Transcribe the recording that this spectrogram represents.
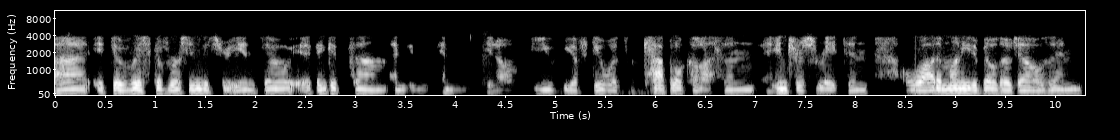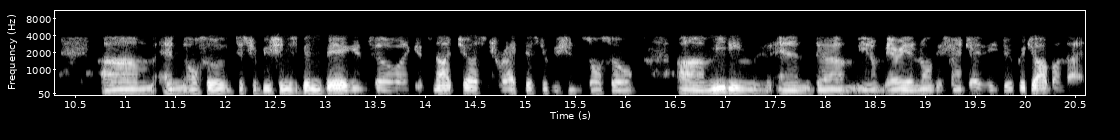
uh, it's a risk averse industry, and so I think it's um, and, and you know you you have to deal with capital costs and interest rates and a lot of money to build hotels and um, and also distribution has been big, and so like it's not just direct distribution; it's also uh, meetings, and um, you know Marriott and all these franchisees do a good job on that.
